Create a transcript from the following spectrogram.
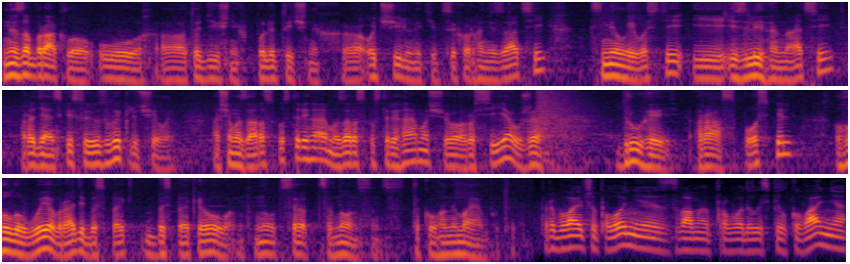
не забракло у е, тодішніх політичних е, очільників цих організацій сміливості і із Ліги націй Радянський Союз виключили. А що ми зараз спостерігаємо? Зараз спостерігаємо, що Росія вже другий раз поспіль головує в Раді безпеки, безпеки ООН. Ну це, це нонсенс. Такого не має бути. Перебуваючи в полоні, з вами проводили спілкування,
